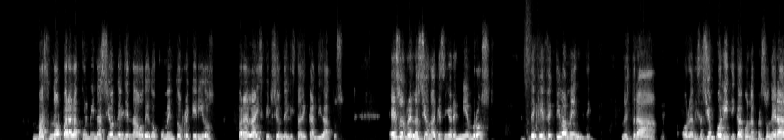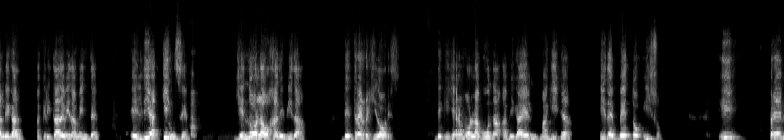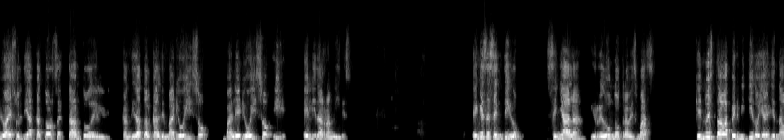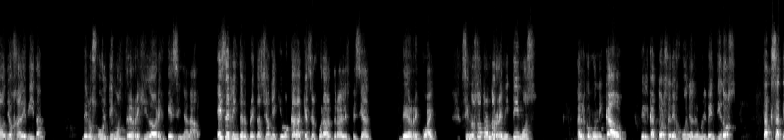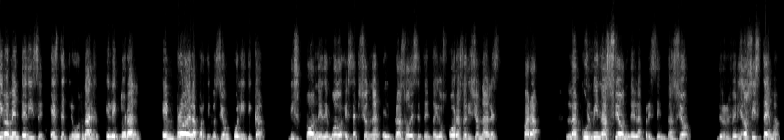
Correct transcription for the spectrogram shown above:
mas no para la culminación del llenado de documentos requeridos para la inscripción de lista de candidatos. Eso en relación a que, señores miembros, de que efectivamente nuestra organización política con la personera legal acreditada debidamente, el día 15 llenó la hoja de vida de tres regidores, de Guillermo Laguna, Abigail Maguilla y de Beto Iso. Y previo a eso, el día 14, tanto del candidato alcalde Mario Iso, Valerio Iso y Elida Ramírez. En ese sentido, señala y redunda otra vez más que no estaba permitido ya el llenado de hoja de vida de los últimos tres regidores que he señalado. Esa es la interpretación equivocada que hace el jurado electoral especial de Recuay. Si nosotros nos remitimos al comunicado del 14 de junio de 2022, taxativamente dice, este tribunal electoral en pro de la participación política dispone de modo excepcional el plazo de 72 horas adicionales para la culminación de la presentación del referido sistema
